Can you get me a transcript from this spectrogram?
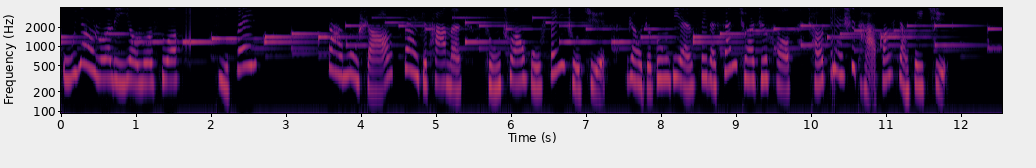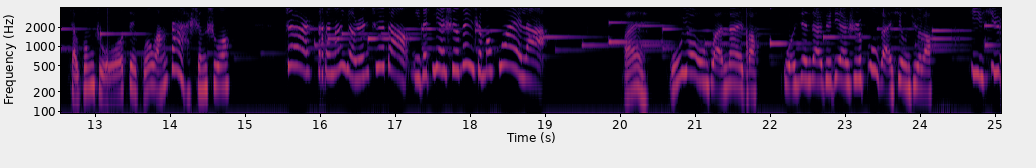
不要啰里又啰嗦。起飞！”大木勺载着他们从窗户飞出去。绕着宫殿飞了三圈之后，朝电视塔方向飞去。小公主对国王大声说：“这儿可能有人知道你的电视为什么坏了。”哎，不用管那个，我现在对电视不感兴趣了。继续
